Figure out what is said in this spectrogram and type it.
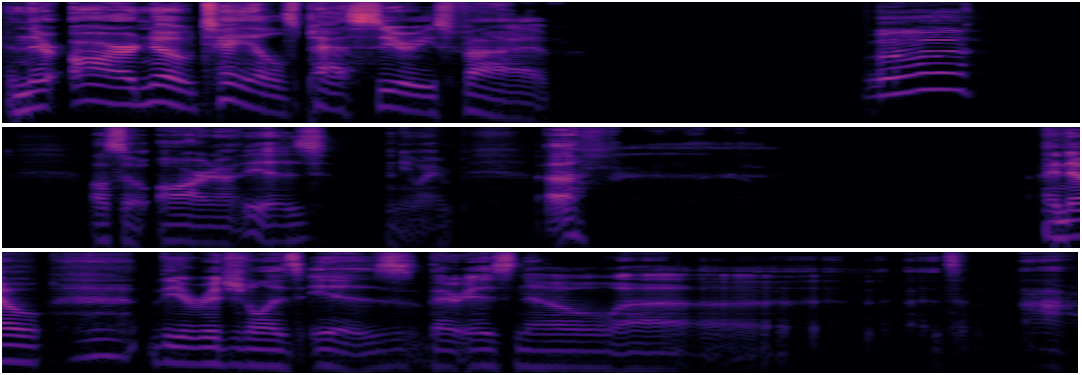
and there are no tales past Series Five. Uh, also, are not is. Anyway, uh, I know the original is is. There is no. Uh, ah,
